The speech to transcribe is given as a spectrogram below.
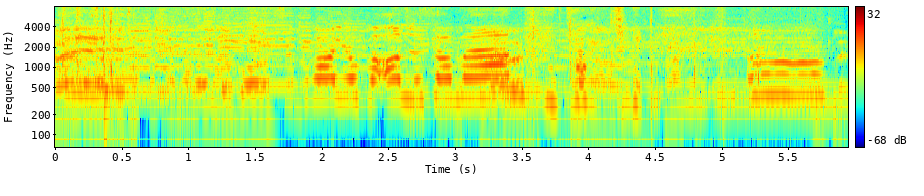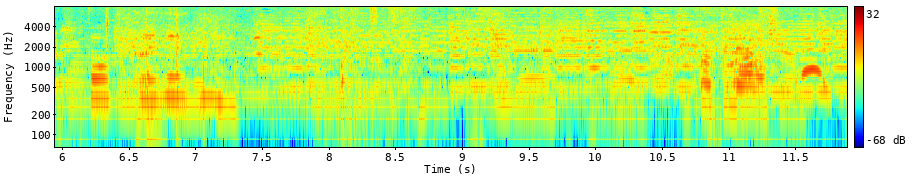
Veldig bra. Så bra jobba, alle sammen. Takk. Åh, takk. Gratulerer sjøl.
